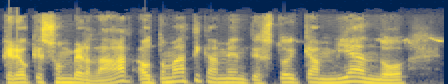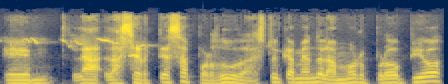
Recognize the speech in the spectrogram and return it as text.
creo que son verdad, automáticamente estoy cambiando eh, la, la certeza por duda, estoy cambiando el amor propio,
